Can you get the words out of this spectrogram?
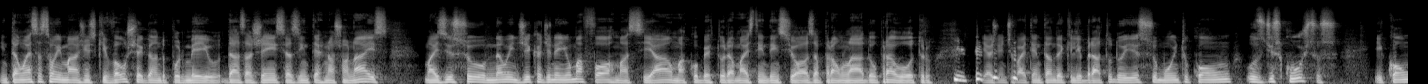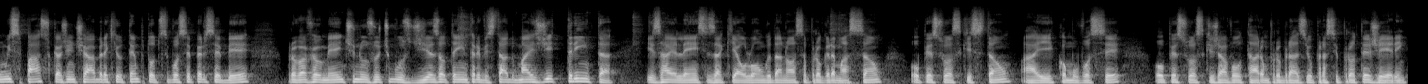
Então, essas são imagens que vão chegando por meio das agências internacionais, mas isso não indica de nenhuma forma se há uma cobertura mais tendenciosa para um lado ou para outro. E a gente vai tentando equilibrar tudo isso muito com os discursos e com o espaço que a gente abre aqui o tempo todo. Se você perceber, provavelmente nos últimos dias eu tenho entrevistado mais de 30 israelenses aqui ao longo da nossa programação, ou pessoas que estão aí como você, ou pessoas que já voltaram para o Brasil para se protegerem.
